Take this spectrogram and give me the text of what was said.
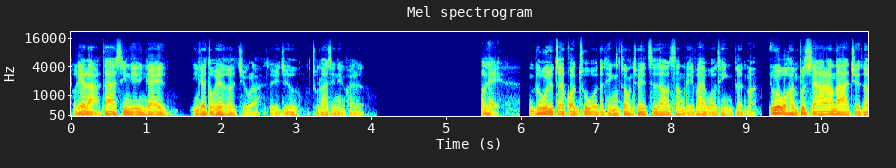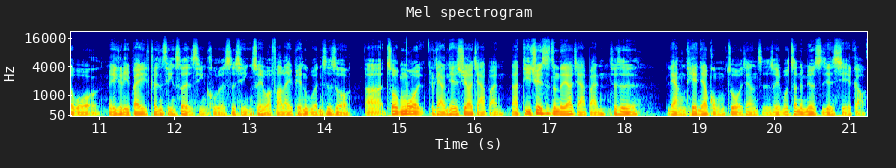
OK 啦，大家新年应该应该都会喝酒了，所以就祝大家新年快乐。OK，如果有在关注我的听众就会知道，上个礼拜我停更嘛，因为我很不想要让大家觉得我每个礼拜更新是很辛苦的事情，所以我发了一篇文是说，呃，周末两天需要加班，那的确是真的要加班，就是两天要工作这样子，所以我真的没有时间写稿。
